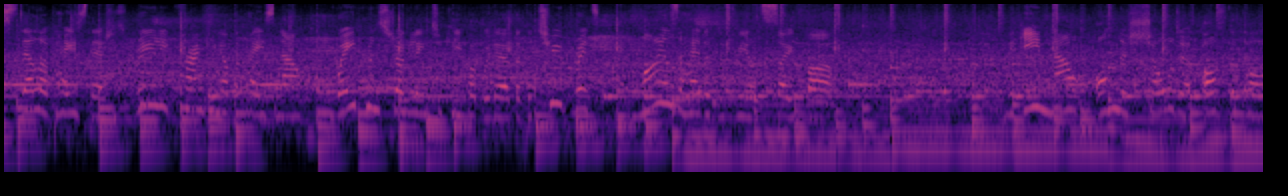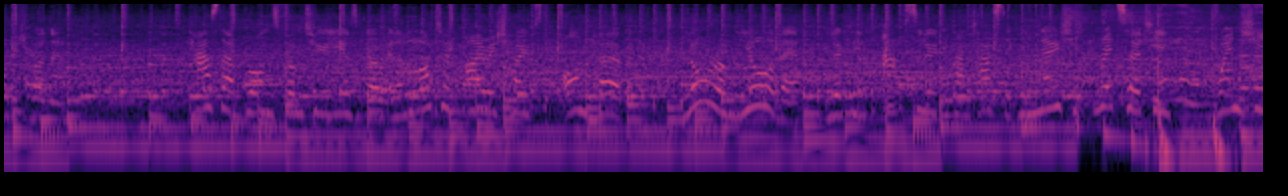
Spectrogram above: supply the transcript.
stellar pace there. She's really cranking up the pace now. Weightman struggling to keep up with her, but the two Brits miles ahead of the field so far. McGee now on the shoulder of the Polish runner. Has that bronze from two years ago and a lot of Irish hopes on her, but Laura Muir there looking absolutely fantastic. We know she grits her teeth when she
